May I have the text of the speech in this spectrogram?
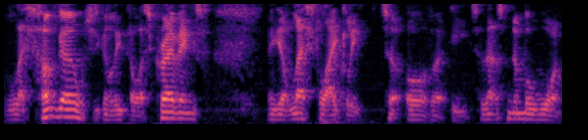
less hunger, which is going to lead to less cravings, and you're less likely to overeat. So that's number one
